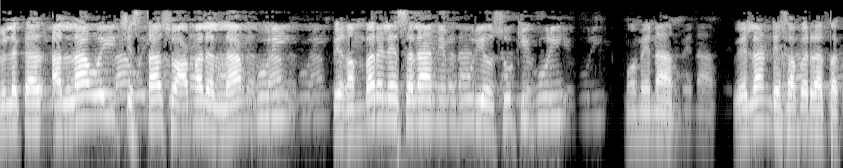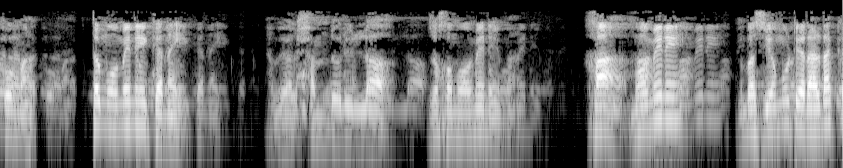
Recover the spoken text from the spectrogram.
نو لکه الله وایي چې ستاسو عمل الله ګوري پیغمبر علی السلام هم ګوري او سو کی ګوري مؤمنان ویلاند خبر را تکوما ته مؤمنه کنه وی الحمدلله زه خو مؤمنه ما ها مؤمنه بس یو موټه را ډک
